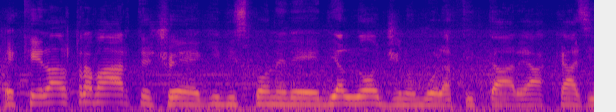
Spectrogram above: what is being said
e che l'altra parte, cioè chi dispone de, di alloggi, non vuole affittare a casi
